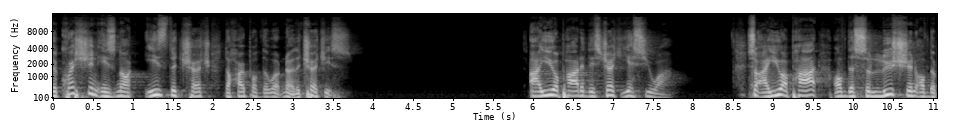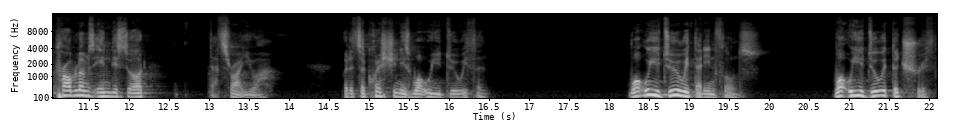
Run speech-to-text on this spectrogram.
The question is not, is the church the hope of the world? No, the church is. Are you a part of this church? Yes, you are. So, are you a part of the solution of the problems in this world? That's right, you are. But it's a question is what will you do with it? What will you do with that influence? What will you do with the truth?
